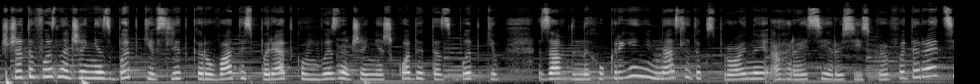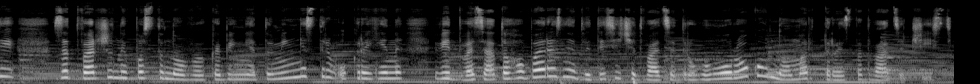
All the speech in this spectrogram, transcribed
Щодо визначення збитків, слід керуватись порядком визначення шкоди та збитків, завданих Україні внаслідок збройної агресії Російської Федерації, затверджений постановою Кабінету міністрів України від 20 березня 2022 року номер 326,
